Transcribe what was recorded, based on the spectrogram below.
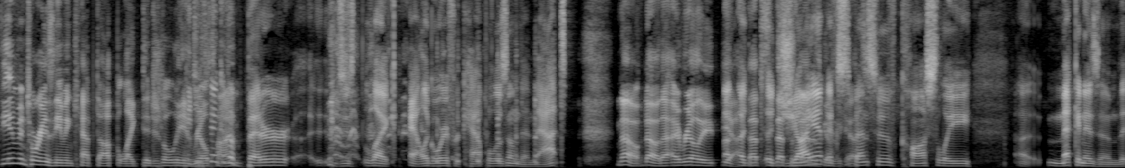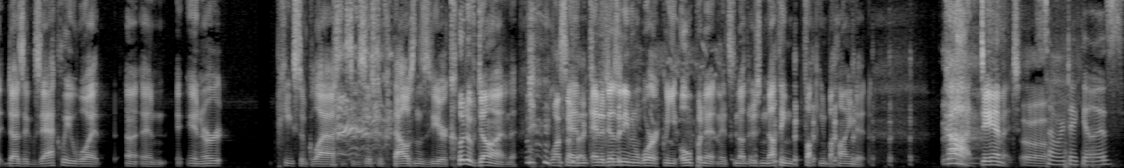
the inventory isn't even kept up like digitally in Can real think time. of a better, uh, just like allegory for capitalism than that? no, no, that I really yeah. a, that's a that's about as giant, good as expensive, costly uh, mechanism that does exactly what uh, an inert piece of glass that's existed for thousands of years could have done, Less and, and it doesn't even work when you open it, and it's no, there's nothing fucking behind it. God damn it! so ridiculous.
